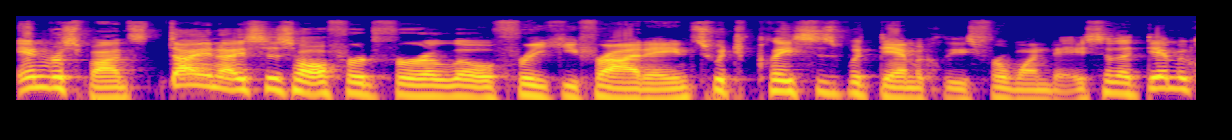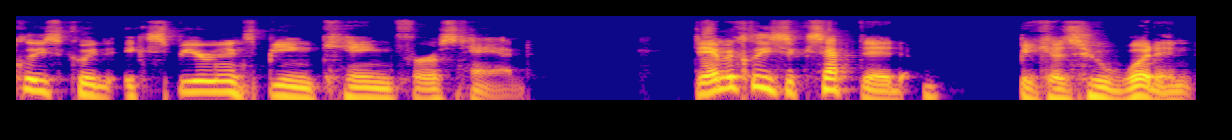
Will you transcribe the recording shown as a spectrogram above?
In response, Dionysus offered for a little Freaky Friday and switched places with Damocles for one day so that Damocles could experience being king firsthand. Damocles accepted, because who wouldn't,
